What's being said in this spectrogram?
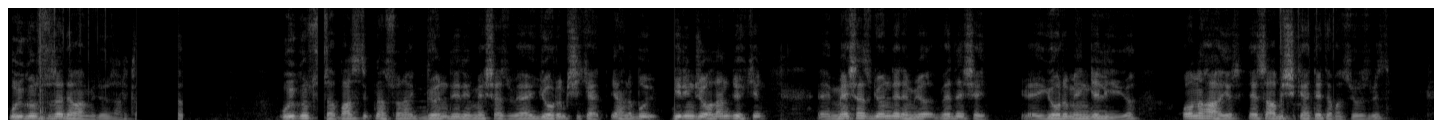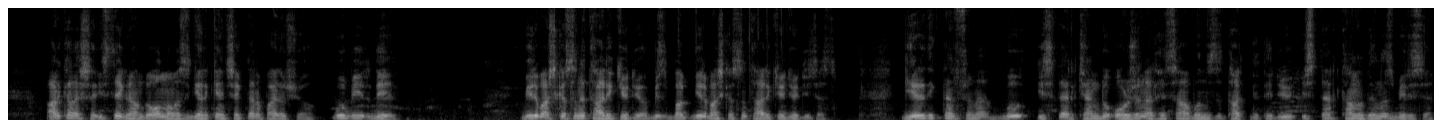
Uygunsuza devam ediyoruz arkadaşlar. Uygunsuza bastıktan sonra gönderi, mesaj veya yorum şikayet. Yani bu birinci olan diyor ki e, mesaj gönderemiyor ve de şey e, yorum engeli yiyor. Onu hayır hesabı şikayet ete basıyoruz biz. Arkadaşlar Instagram'da olmaması gereken içerikler paylaşıyor. Bu bir değil. Bir başkasını tahrik ediyor. Biz bir başkasını tahrik ediyor diyeceğiz. Girdikten sonra bu ister kendi orijinal hesabınızı taklit ediyor, ister tanıdığınız birisi.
